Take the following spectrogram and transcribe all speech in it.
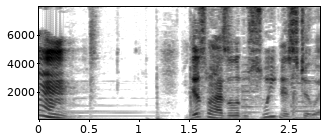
Mmm. This one has a little sweetness to it.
